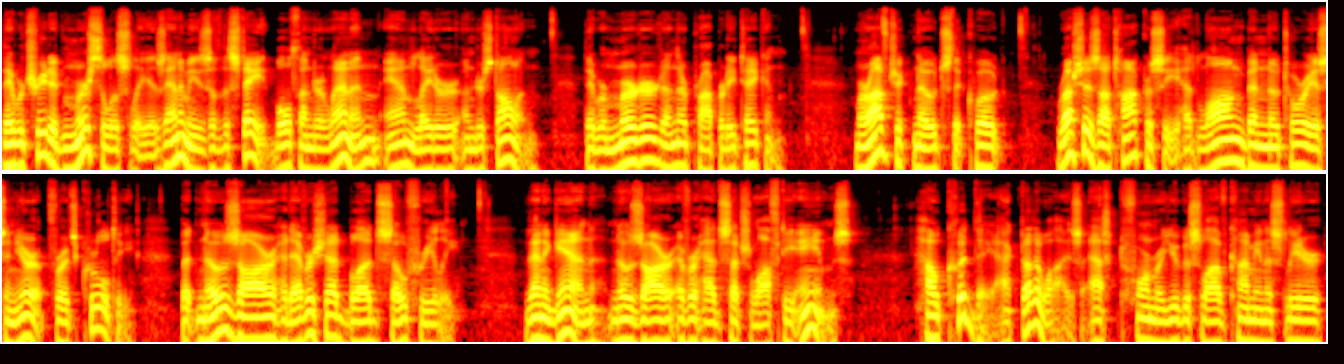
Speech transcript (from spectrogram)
they were treated mercilessly as enemies of the state, both under Lenin and later under Stalin. They were murdered and their property taken. Muravchik notes that, quote, Russia's autocracy had long been notorious in Europe for its cruelty, but no czar had ever shed blood so freely. Then again, no czar ever had such lofty aims. How could they act otherwise? asked former Yugoslav communist leader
